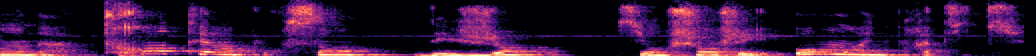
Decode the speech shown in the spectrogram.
on a 31% des gens qui ont changé au moins une pratique.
